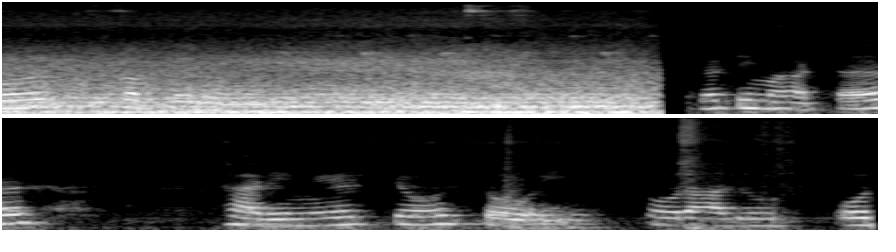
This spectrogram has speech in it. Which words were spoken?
और कपड़े धोने। टमाटर, हरी मिर्च और तोरी। और आलू और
